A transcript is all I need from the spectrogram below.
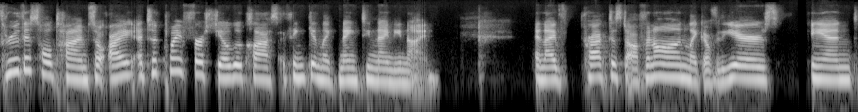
through this whole time, so I, I took my first yoga class, I think in like 1999. And I've practiced off and on, like over the years. And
